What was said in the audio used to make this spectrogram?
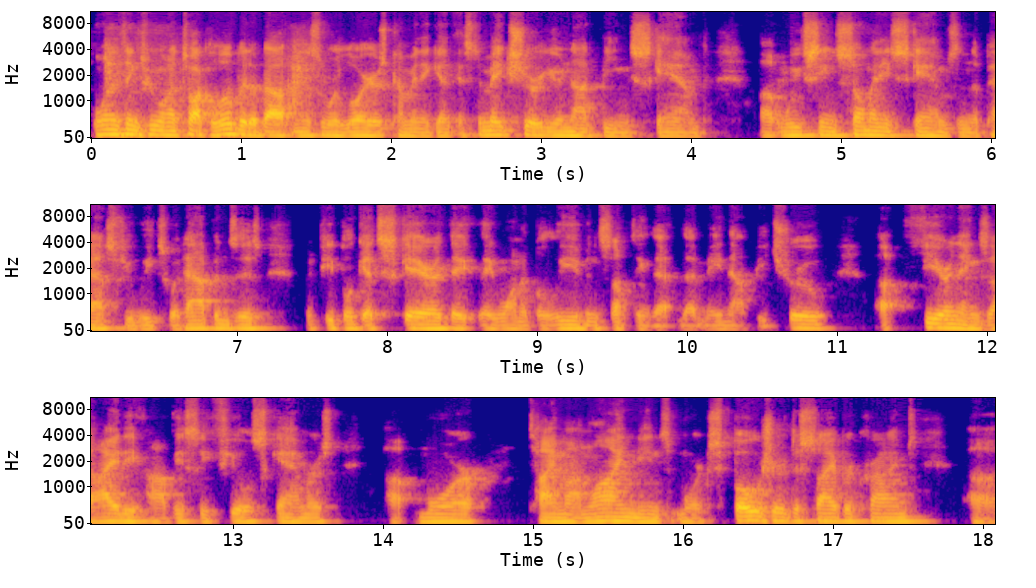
One of the things we want to talk a little bit about, and this is where lawyers come in again, is to make sure you're not being scammed. Uh, we've seen so many scams in the past few weeks. What happens is when people get scared, they, they want to believe in something that, that may not be true. Uh, fear and anxiety obviously fuel scammers. Uh, more time online means more exposure to cyber crimes. Uh,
